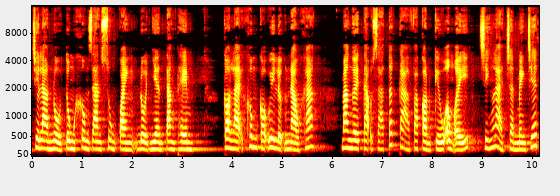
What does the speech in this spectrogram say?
chỉ là nổ tung không gian xung quanh đột nhiên tăng thêm. Còn lại không có uy lực nào khác. Mà người tạo ra tất cả và còn cứu ông ấy chính là Trần Minh Chết.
